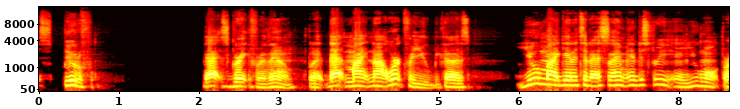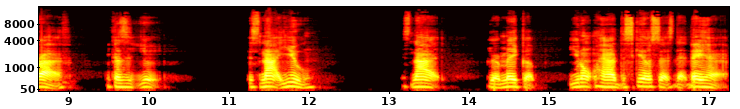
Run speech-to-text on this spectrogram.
It's beautiful. That's great for them, but that might not work for you because you might get into that same industry and you won't thrive because you it's not you. It's not your makeup. You don't have the skill sets that they have.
